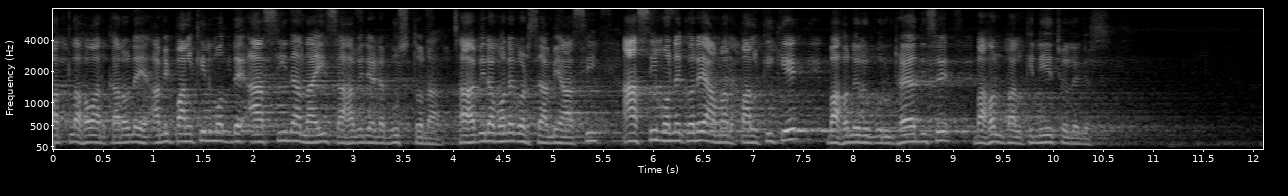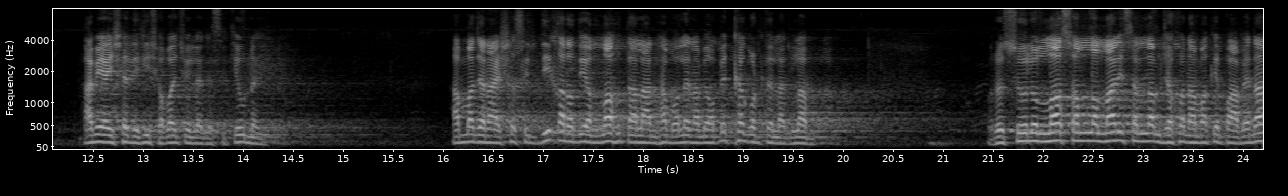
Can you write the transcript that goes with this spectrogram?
পাতলা হওয়ার কারণে আমি পালকির মধ্যে আসি না নাই, সাহাবিরা এটা বুঝতো না। সাহাবিরা মনে করছে, আমি আসি আসি মনে করে আমার পালকিকে বাহনের উপর উঠাইয়া দিছে, বাহন পালকি নিয়ে চলে গেছে। আমি আয়সা দেখি সবাই চলে গেছে, কেউ নাই। আম্মা জান আয়সা সিদ্দিক রদি আল্লাহ তালা আনহা বলেন, আমি অপেক্ষা করতে লাগলাম। রসুল্লাহ সাল্লা সাল্লাম যখন আমাকে পাবে না,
